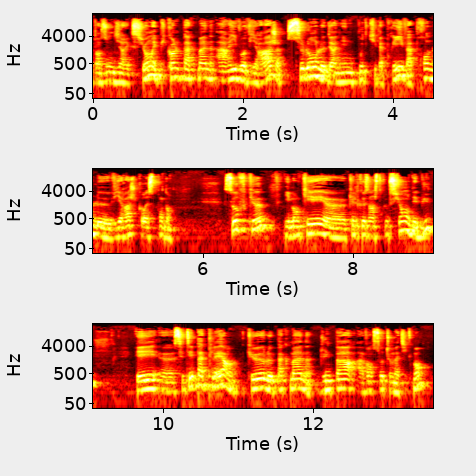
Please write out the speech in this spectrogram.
dans une direction. Et puis quand le Pac-Man arrive au virage, selon le dernier input qu'il a pris, il va prendre le virage correspondant. Sauf que il manquait euh, quelques instructions au début et euh, c'était pas clair que le Pac-Man d'une part avance automatiquement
